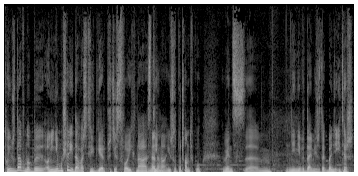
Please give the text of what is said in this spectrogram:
to już dawno by, oni nie musieli dawać tych gier przecież swoich na Steama, no tak. już od początku, więc um, nie, nie wydaje mi się, że tak będzie i też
